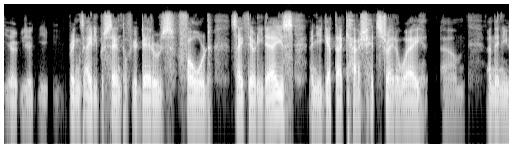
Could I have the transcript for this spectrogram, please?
you, you, you brings 80% of your debtors forward, say 30 days, and you get that cash hit straight away. Um, and then you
